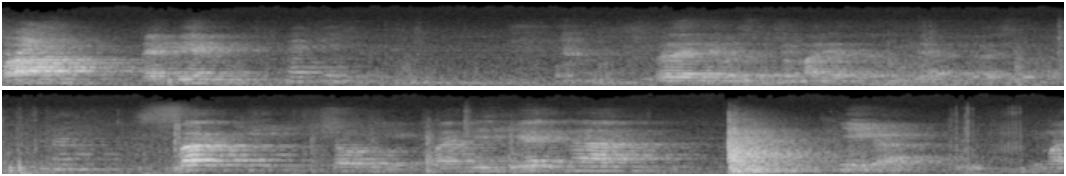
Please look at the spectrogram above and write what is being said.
Pa, ne pijem. Ne pijem. Gledajte, Svaki čovjek vam je jedna knjiga ima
